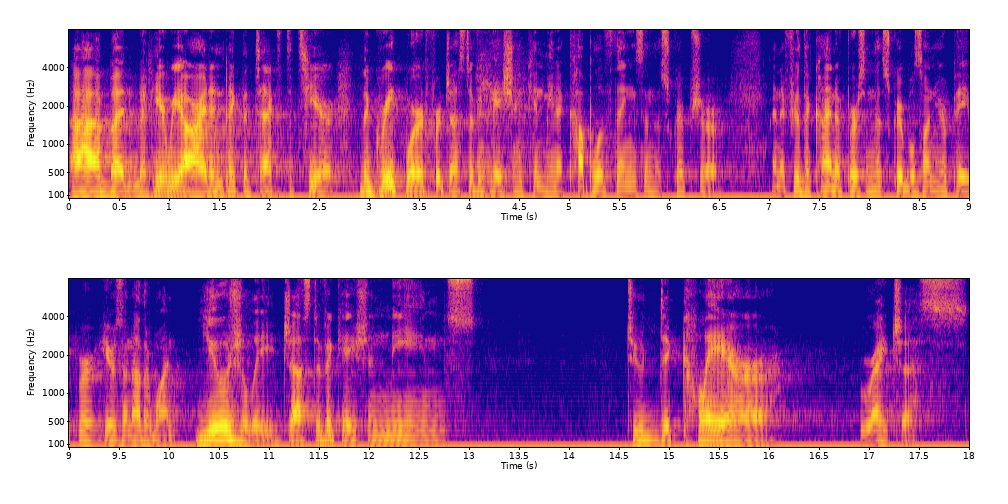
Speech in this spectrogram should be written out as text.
Uh, but, but here we are. I didn't pick the text, it's here. The Greek word for justification can mean a couple of things in the scripture. And if you're the kind of person that scribbles on your paper, here's another one. Usually, justification means to declare righteous.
